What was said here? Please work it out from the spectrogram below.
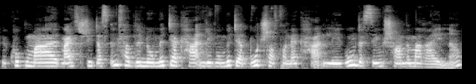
Wir gucken mal, meist steht das in Verbindung mit der Kartenlegung, mit der Botschaft von der Kartenlegung. Deswegen schauen wir mal rein, ne?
